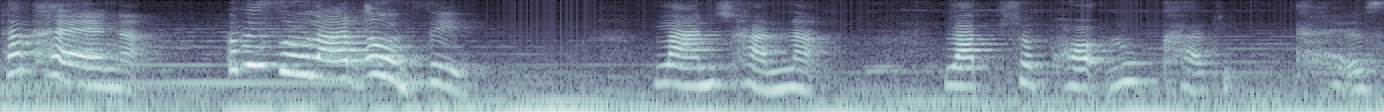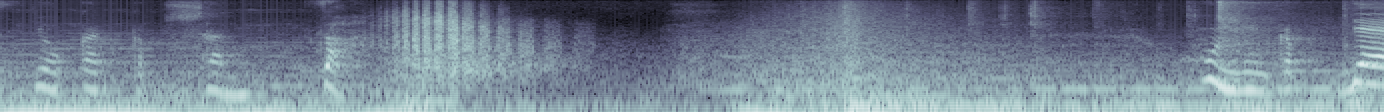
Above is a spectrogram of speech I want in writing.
ถ้าแพงอะ ก็ไปซื้อร้านอื่นสิ ร้านฉันอะ รับเฉพาะลูกค้าที่เทสเดียวกันกับฉันจ้ะ แย่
